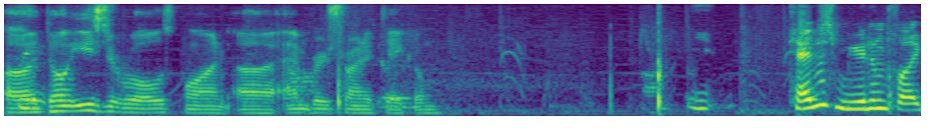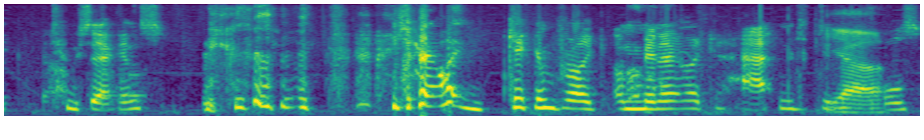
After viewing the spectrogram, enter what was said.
uh, don't use your rolls, Quan. Uh, Ember's trying to take them. Can I just mute him for like two seconds? Can I like kick him for like a minute, like half, and just do Yeah. rolls?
